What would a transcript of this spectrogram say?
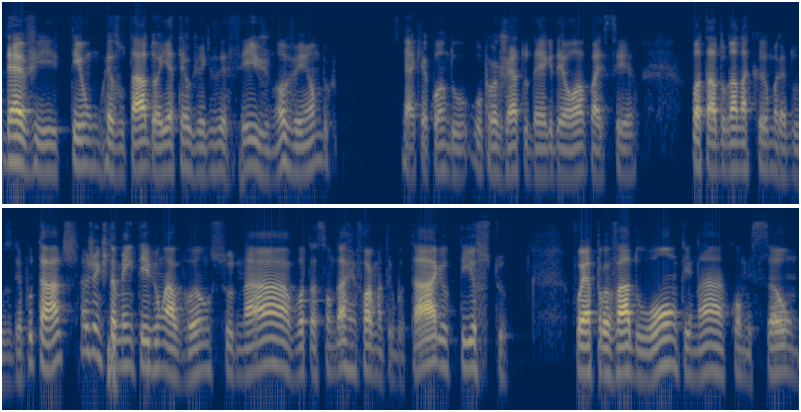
deve ter um resultado aí até o dia 16 de novembro, né, que é quando o projeto da LDO vai ser votado lá na Câmara dos Deputados. A gente também teve um avanço na votação da reforma tributária. O texto foi aprovado ontem na comissão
